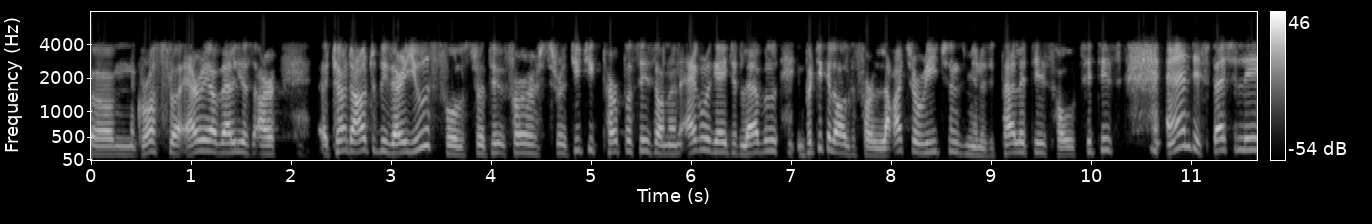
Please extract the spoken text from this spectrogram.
um, gross floor area values are uh, turned out to be very useful strate for strategic purposes on an aggregated level, in particular also for larger regions, municipalities, whole cities, and especially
